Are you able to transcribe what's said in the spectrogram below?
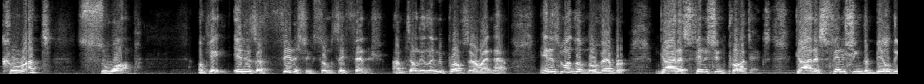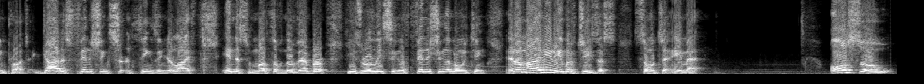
corrupt swamp Okay, it is a finishing. Someone say finish. I'm telling you, let me prophesy right now. In this month of November, God is finishing projects. God is finishing the building project. God is finishing certain things in your life. In this month of November, He's releasing a finishing anointing. In the mighty name of Jesus, someone say amen. Also,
